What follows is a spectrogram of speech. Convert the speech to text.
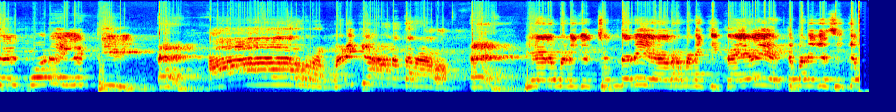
செல்போன் இல்ல டிவி ஆறரை மணிக்கு ஆனந்தராகும். ஏழு மணிக்கு சுந்தரி ஏழரை மணிக்கு கையில எட்டு மணிக்கு சிங்கம்.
